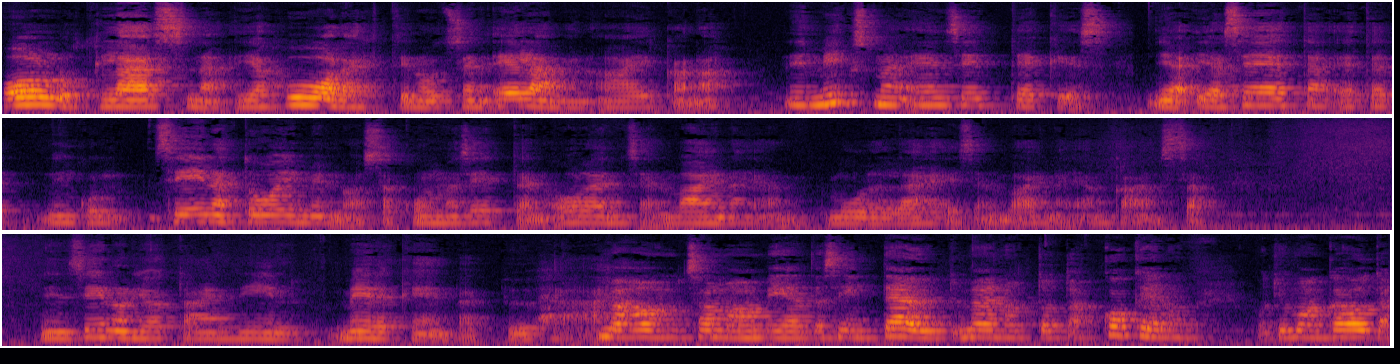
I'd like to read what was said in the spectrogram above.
ollut läsnä ja huolehtinut sen elämän aikana, niin miksi mä en sitten tekisi? Ja, ja se, että, että niin kun siinä toiminnossa, kun mä sitten olen sen vainajan, mulle läheisen vainajan kanssa, niin siinä on jotain niin melkeinpä pyhää. Mä oon samaa mieltä, siinä täytyy, mä en ole tota kokenut, mutta Jumalan kautta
